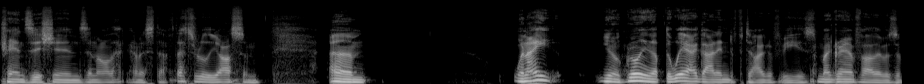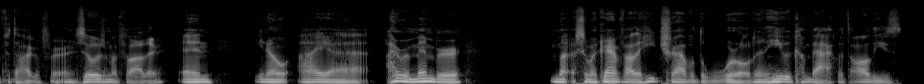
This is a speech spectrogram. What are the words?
transitions and all that kind of stuff. That's really awesome. Um, when I, you know, growing up, the way I got into photography is my grandfather was a photographer, so was my father, and you know, I uh, I remember. My, so my grandfather he traveled the world and he would come back with all these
